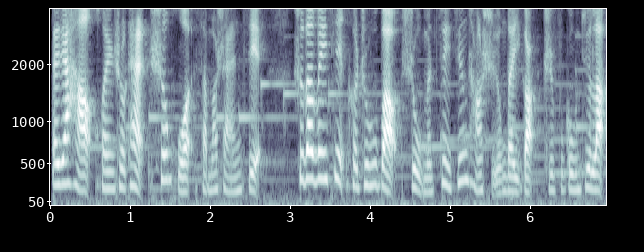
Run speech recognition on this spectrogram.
大家好，欢迎收看《生活小猫闪姐》。说到微信和支付宝，是我们最经常使用的一个支付工具了。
